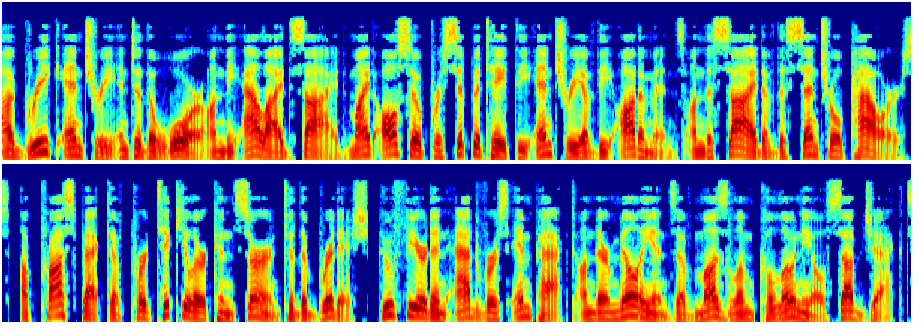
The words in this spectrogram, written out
A Greek entry into the war on the Allied side might also precipitate the entry of the Ottomans on the side of the Central Powers, a prospect of particular concern to the British, who feared an adverse impact on their millions of Muslim colonial subjects.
